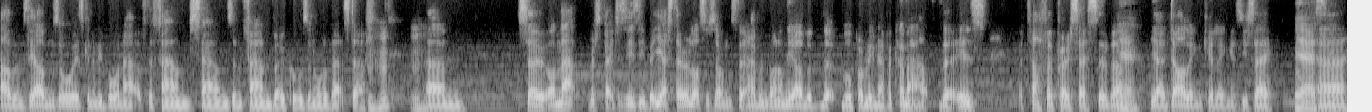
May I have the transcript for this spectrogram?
albums. The albums are always going to be born out of the found sounds and found vocals and all of that stuff. Mm-hmm, mm-hmm. Um, so on that respect, it's easy. But yes, there are lots of songs that haven't gone on the album that will probably never come out. That is a tougher process of um, yeah. yeah, darling killing, as you say. Yeah. Uh,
